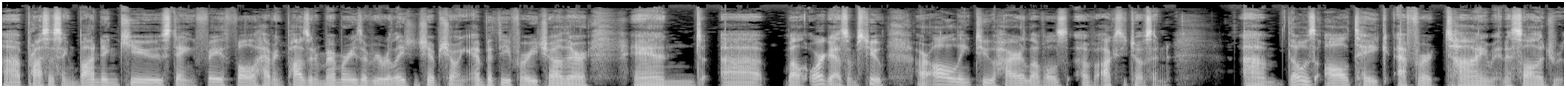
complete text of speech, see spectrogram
uh, processing bonding cues, staying faithful, having positive memories of your relationship, showing empathy for each other, and, uh, well, orgasms too, are all linked to higher levels of oxytocin. Um, those all take effort, time, and a solid re-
